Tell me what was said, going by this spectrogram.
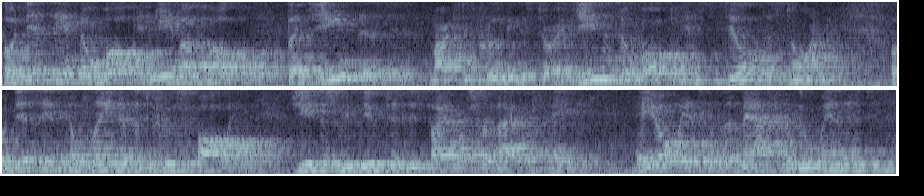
Odysseus awoke and gave up hope. But Jesus, Mark's improving the story, Jesus awoke and stilled the storm. Odysseus complained of his crew's folly. Jesus rebuked his disciples for lack of faith. Aeolus was the master of the winds.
